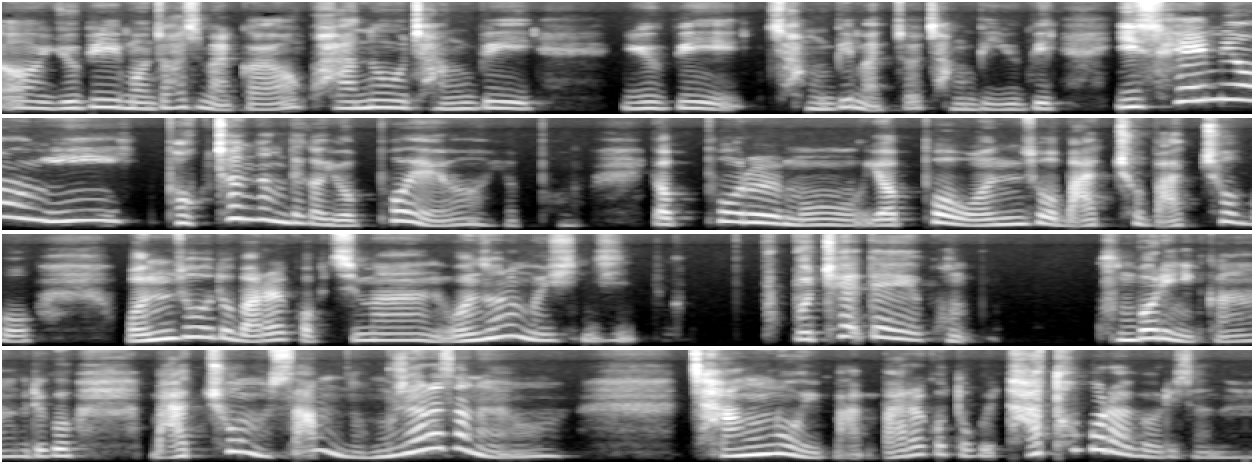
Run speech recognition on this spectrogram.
어 유비 먼저 하지 말까요? 관우, 장비, 유비 장비 맞죠? 장비, 유비 이 3명이 벅찬 상대가 여포예요 여포. 여포를 뭐 여포, 원소, 마초, 마초 뭐 원소도 말할 거 없지만 원소는 뭐시 북부 최대의 권 군벌이니까. 그리고 마초 뭐 싸움 너무 잘하잖아요. 장로 말할 것도 없고 다 토벌해 버리잖아요.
